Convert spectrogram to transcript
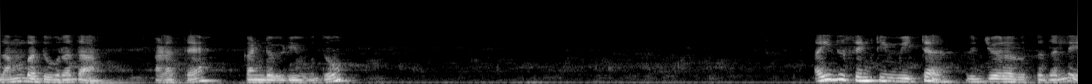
ಲಂಬ ದೂರದ ಅಳತೆ ಕಂಡುಹಿಡಿಯುವುದು. ಐದು ಸೆಂಟಿಮೀಟರ್ ತ್ರಿಜ್ಯದ ವೃತ್ತದಲ್ಲಿ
